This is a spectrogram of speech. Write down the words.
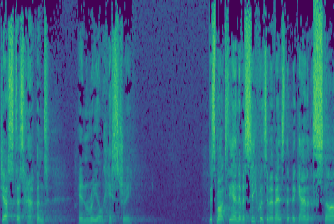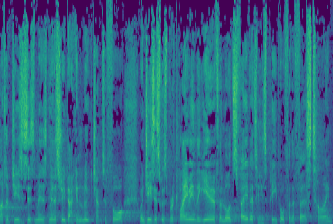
just as happened in real history. This marks the end of a sequence of events that began at the start of Jesus' ministry back in Luke chapter 4, when Jesus was proclaiming the year of the Lord's favour to his people for the first time.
